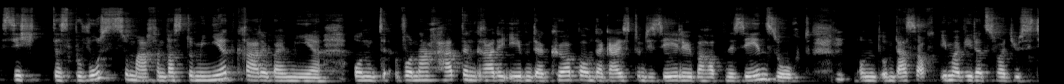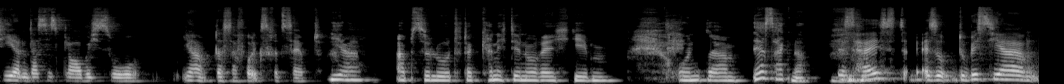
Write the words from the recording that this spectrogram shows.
sich das bewusst zu machen, was dominiert gerade bei mir und wonach hat denn gerade eben der Körper und der Geist und die Seele überhaupt eine Sehnsucht und, und das auch immer wieder zu adjustieren, das ist, glaube ich, so, ja, das Erfolgsrezept. Ja, Absolut, da kann ich dir nur recht geben. Und ähm, ja, sag nur. Das heißt, also du bist ja,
